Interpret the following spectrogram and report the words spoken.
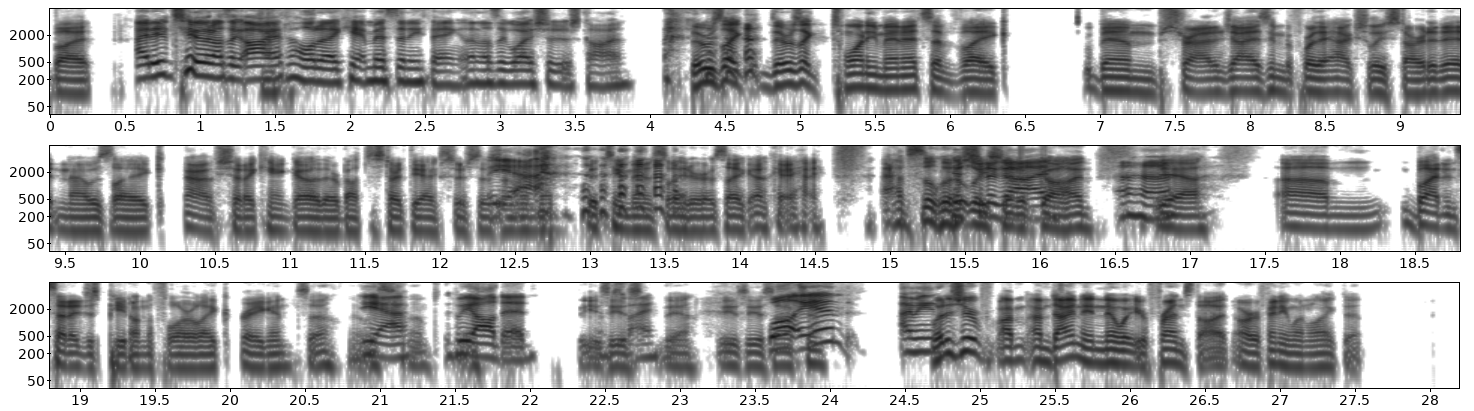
but I did too, and I was like, oh, I have to hold it. I can't miss anything. And then I was like, well, I should have just gone. there was like there was like 20 minutes of like them strategizing before they actually started it and i was like oh shit i can't go they're about to start the exorcism Yeah. and then 15 minutes later i was like okay i absolutely should've gone. gone, Uh-huh. yeah um but instead i just peed on the floor like Regan so was, Yeah, um, We yeah, all did. the easiest yeah the easiest Well, option. and I mean, what is your I'm, I'm dying to know what your friends thought or if anyone liked it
